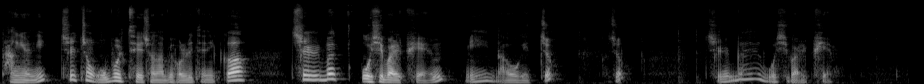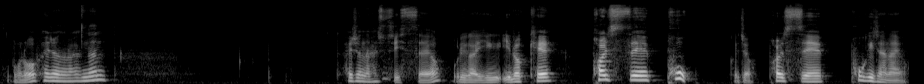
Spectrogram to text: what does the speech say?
당연히 7.5V의 전압이 걸릴 테니까 750rpm이 나오겠죠? 그죠? 750rpm으로 회전을 하는 회전을 할 수 있어요. 우리가 이, 이렇게 펄스의 폭, 그죠? 펄스의 폭이잖아요.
